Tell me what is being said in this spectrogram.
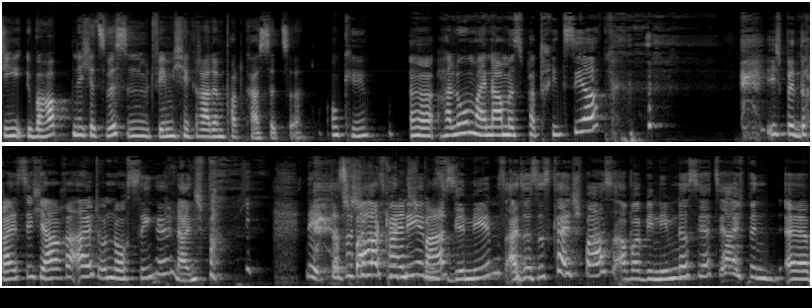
die überhaupt nicht jetzt wissen, mit wem ich hier gerade im Podcast sitze. Okay. Äh, hallo, mein Name ist Patricia. ich bin 30 Jahre alt und noch Single. Nein, Spaß. Nee, das ist Spaß, schon mal kein wir Spaß. Wir nehmen es. Also es ist kein Spaß, aber wir nehmen das jetzt. Ja, ich bin äh,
